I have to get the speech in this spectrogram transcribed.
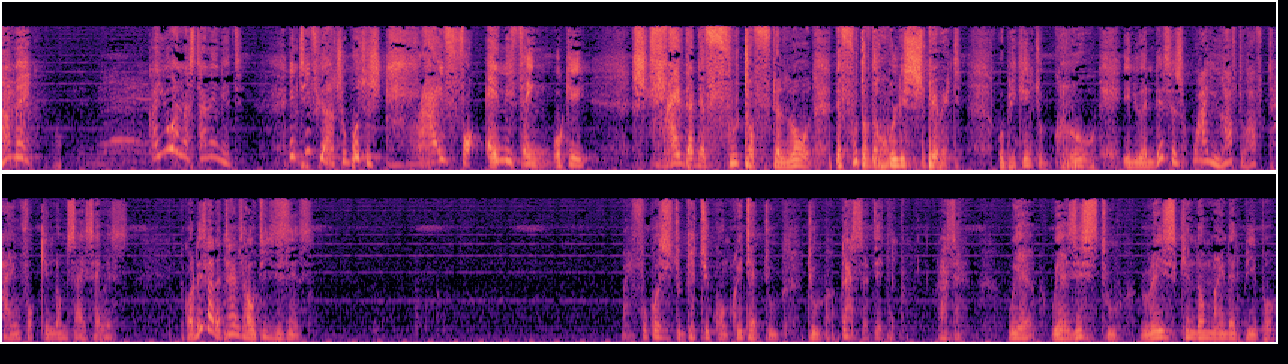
Amen. Are you understanding it? And if you are supposed to strive for anything, okay, strive that the fruit of the Lord, the fruit of the Holy Spirit, will begin to grow in you. And this is why you have to have time for kingdom side service. Because these are the times I will teach these things. My focus is to get you concreted to to that's it. That's it. We we exist to raise kingdom-minded people.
